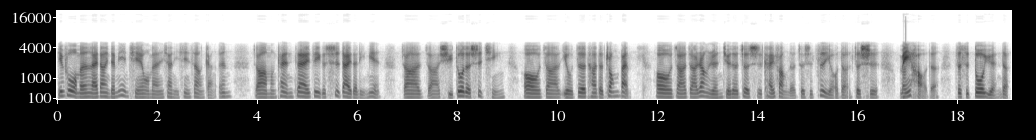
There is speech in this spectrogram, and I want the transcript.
天父，我们来到你的面前，我们向你献上感恩。主要我们看在这个世代的里面，主要主要许多的事情。哦，这有着他的装扮，哦，这这让人觉得这是开放的，这是自由的，这是美好的，这是多元的，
